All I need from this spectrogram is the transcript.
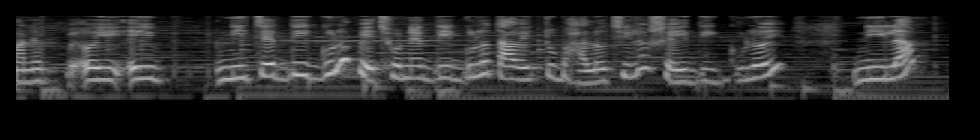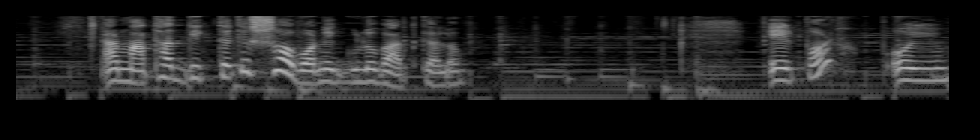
মানে ওই, এই নিচের দিকগুলো, পেছনের দিকগুলো তাও একটু ভালো ছিল, সেই দিকগুলোই নিলাম। আর মাথার দিক থেকে সব অনেকগুলো বাদ গেল। এরপর ওই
